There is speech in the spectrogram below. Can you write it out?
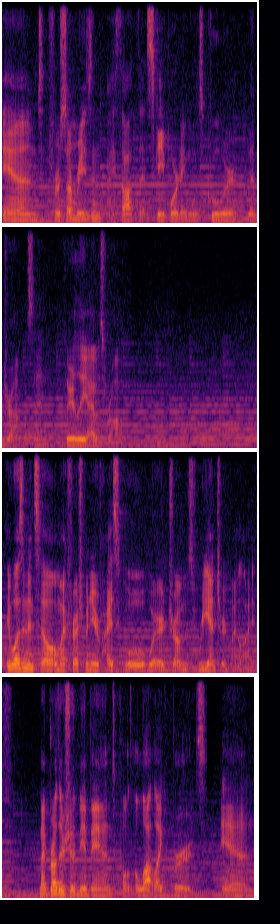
and for some reason I thought that skateboarding was cooler than drums and clearly I was wrong. It wasn't until my freshman year of high school where drums re-entered my life. My brother showed me a band called A Lot Like Birds and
